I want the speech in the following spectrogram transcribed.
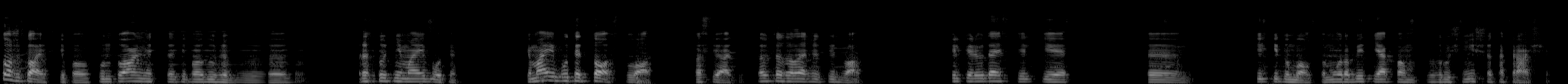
теж кайф, типу, пунктуальність це, типу, дуже е, присутнє має бути. Чи має бути тост у вас на святі? Це все залежить від вас. Скільки людей, стільки, е, стільки думок. Тому робіть як вам зручніше та краще.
